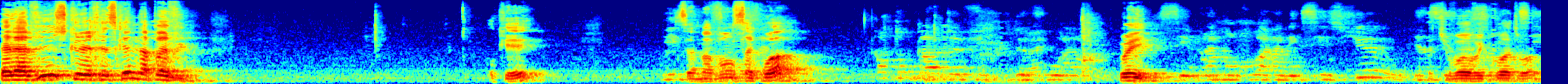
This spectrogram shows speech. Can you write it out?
elle a vu ce que Yecheskel n'a pas vu. Ok, ça m'avance à quoi? Quand on parle de, de voir, Oui, c'est vraiment voir avec ses yeux ou bien Tu vois avec quoi, toi?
